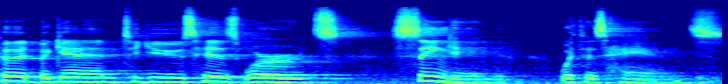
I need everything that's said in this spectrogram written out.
could begin to use his words, singing with his hands.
